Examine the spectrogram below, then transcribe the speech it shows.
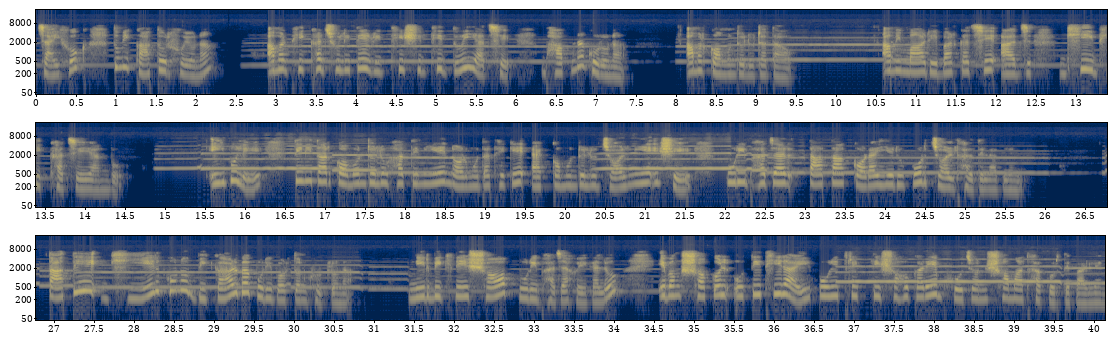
যাই হোক তুমি কাতর হইও না। আমার ভিক্ষার ঝুলিতে ঋদ্ধি সিদ্ধি দুই আছে, ভাবনা করো না। আমার কমণ্ডলুটা দাও। আমি মা রেবার কাছে আজ ঘি ভিক্ষা চেয়ে আনব। এই বলে তিনি তার কমণ্ডলু হাতে নিয়ে নর্মদা থেকে এক কমণ্ডলু জল নিয়ে এসে পুরি ভাজার তাতা কড়াইয়ের উপর জল ঢালতে লাগলেন। তাতে ঘিয়ের কোনো বিকার বা পরিবর্তন ঘটল না নির্বিঘ্নে সব পুরি ভাজা হয়ে গেল এবং সকল অতিথিরাই পরিতৃপ্তি সহকারে ভোজন সমাধা করতে পারলেন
